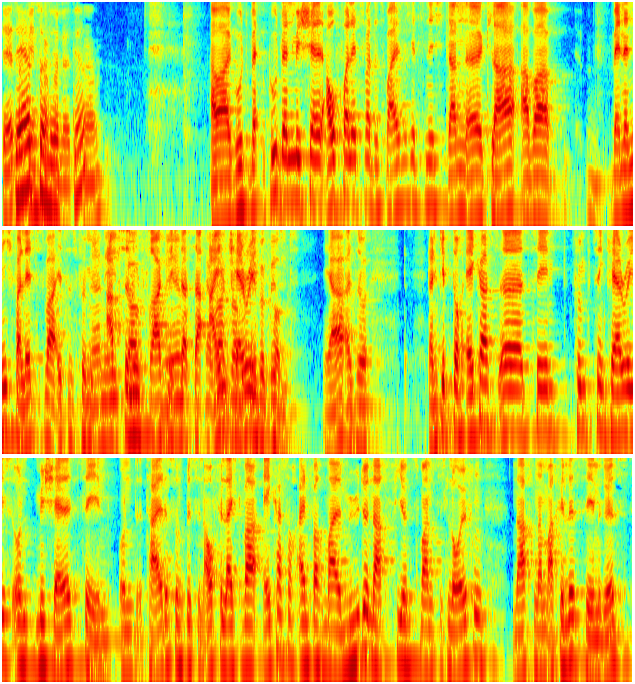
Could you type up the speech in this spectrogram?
Der ist Der auf ist jeden Fall verletzt, verletzt, ja. Aber gut, gut, wenn Michel auch verletzt war, das weiß ich jetzt nicht, dann äh, klar, aber wenn er nicht verletzt war, ist es für mich Ja, nee, absolut glaub, fraglich, nee, dass er er war, ein ich, Carry echt fit. bekommt. Ja, also dann gibt doch Akers äh, 10, 15 Carries und Michel 10 und teilt es so ein bisschen auf. Vielleicht war Akers auch einfach mal müde nach 24 Läufen, nach einem Achillessehnenriss.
